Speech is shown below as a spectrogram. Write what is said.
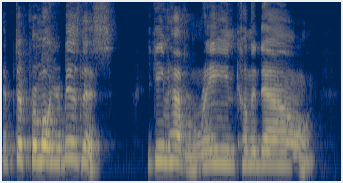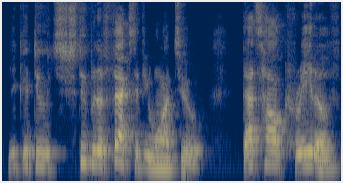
and to promote your business. You can even have rain coming down. You could do stupid effects if you want to. That's how creative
